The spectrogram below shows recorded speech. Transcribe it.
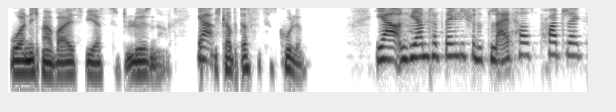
wo er nicht mal weiß, wie er es zu lösen hat. Ja. Ich glaube, das ist das Coole. Ja, und wir haben tatsächlich für das Lighthouse Project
